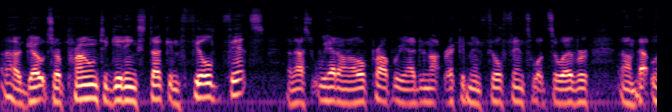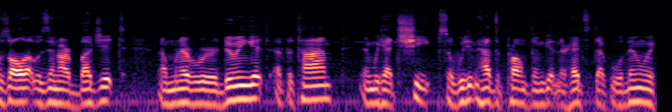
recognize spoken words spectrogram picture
uh, goats are prone to getting stuck in field fence and that's what we had on our old property. I do not recommend field fence whatsoever. Um, that was all that was in our budget um, whenever we were doing it at the time and we had sheep so we didn't have the problem with them getting their heads stuck. Well then we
